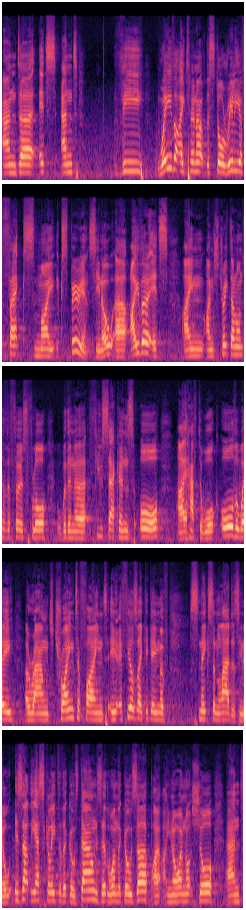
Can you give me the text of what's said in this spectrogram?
And uh, it's and the way that I turn out of the store really affects my experience. You know, uh, either it's I'm, I'm straight down onto the first floor within a few seconds, or I have to walk all the way around trying to find. It feels like a game of snakes and ladders. You know, is that the escalator that goes down? Is it the one that goes up? I, you know, I'm not sure. And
